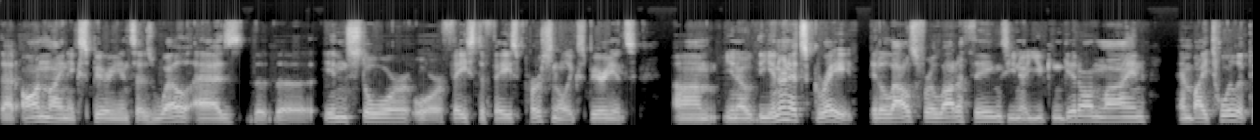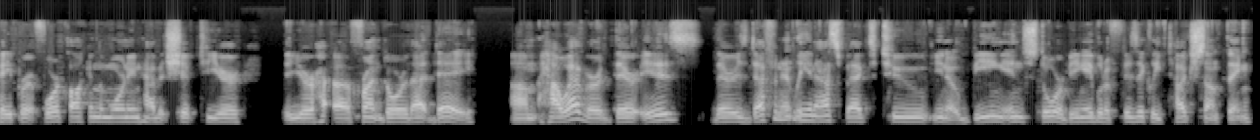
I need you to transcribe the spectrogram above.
that online experience as well as the, the in-store or face-to-face personal experience. Um, you know, the internet's great. It allows for a lot of things. You know, you can get online and buy toilet paper at four o'clock in the morning, have it shipped to your your uh, front door that day. Um, however, there is there is definitely an aspect to you know being in store, being able to physically touch something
